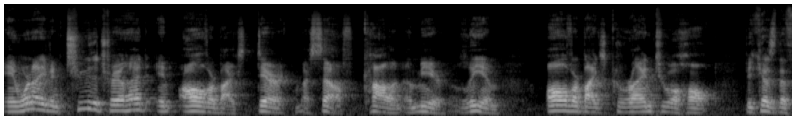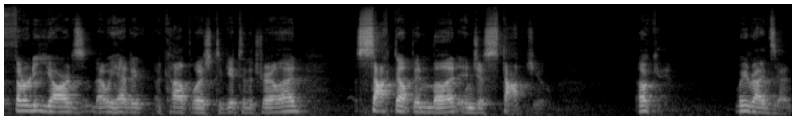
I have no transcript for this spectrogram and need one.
and we're not even to the trailhead. And all of our bikes, Derek, myself, Colin, Amir, Liam, all of our bikes grind to a halt because the 30 yards that we had to accomplish to get to the trailhead socked up in mud and just stopped you. Okay, we ride Zen.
